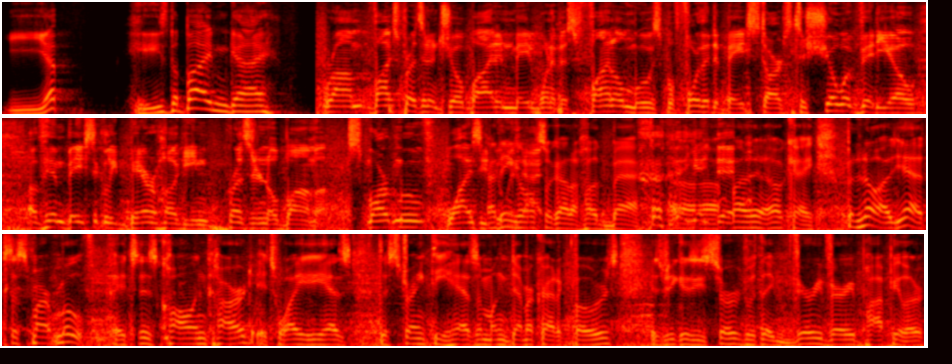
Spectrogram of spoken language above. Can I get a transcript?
yep, he's the Biden guy. Rahm, Vice President Joe Biden made one of his final moves before the debate starts to show a video of him basically bear hugging President Obama. Smart move. Why is he I think he that? also got a hug back. Did. but, uh, okay. But no, yeah, it's a smart move. It's his calling card. It's why he has the strength he has among Democratic voters, is because he served with a very, very popular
